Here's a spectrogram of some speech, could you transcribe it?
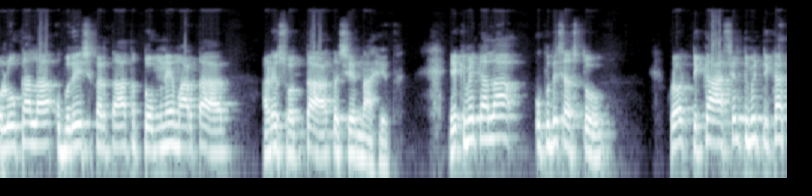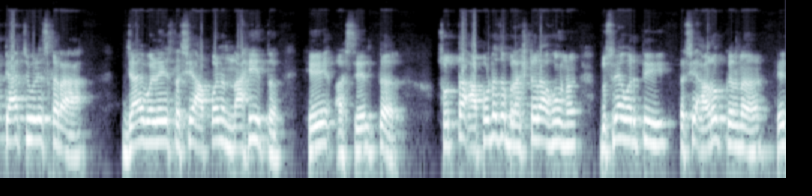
लोकाला उपदेश करतात टोमणे मारतात आणि स्वतः तसे नाहीत. एकमेकाला उपदेश असतो. किंवा टीका असेल तुम्ही टीका त्याच वेळेस करा. ज्या वेळेस तसे आपण नाहीत हे असेल तर. स्वतः आपणच भ्रष्ट राहून दुसऱ्यावरती तसे आरोप करणं हे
